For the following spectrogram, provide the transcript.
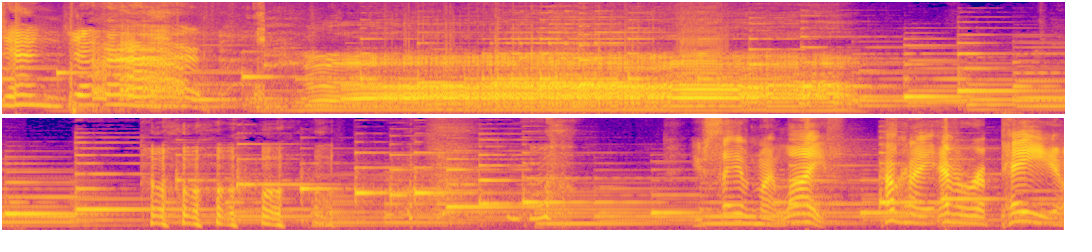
Ginger! you saved my life. How can I ever repay you?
